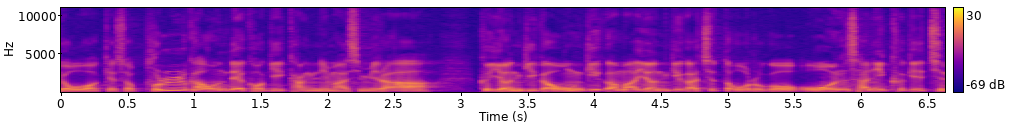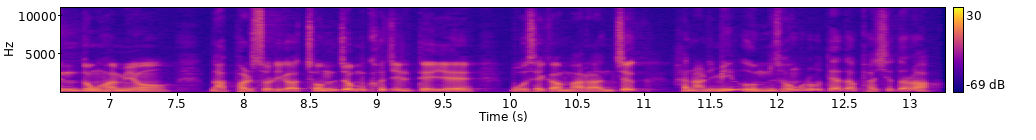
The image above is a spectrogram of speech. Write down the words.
여호와께서 불 가운데 거기 강림하심이라 그 연기가 온기가마 연기같이 떠오르고 온 산이 크게 진동하며 나팔 소리가 점점 커질 때에 모세가 말한즉 하나님이 음성으로 대답하시더라.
